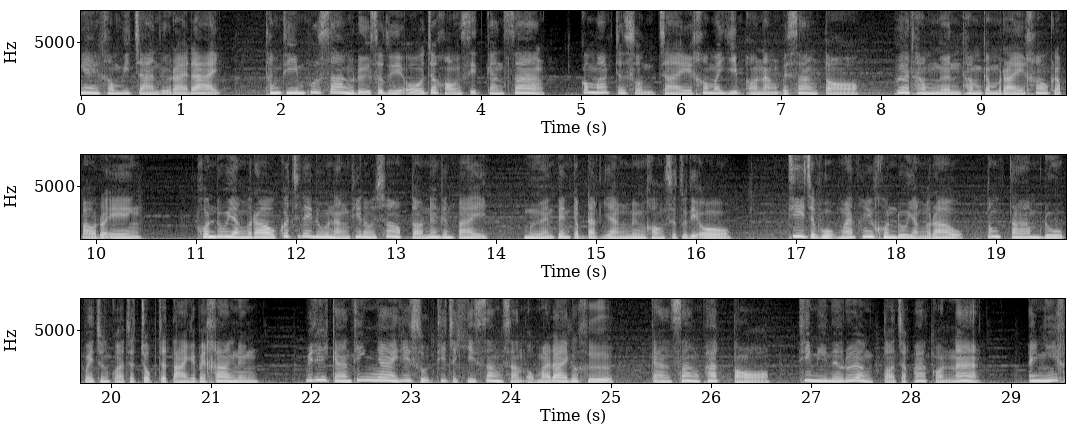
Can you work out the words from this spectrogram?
แง่คำวิจารณ์หรือรายได้ ทั้งทีมผู้สร้างหรือสตูดิโอเจ้าของสิทธิ์การสร้าง ก็มักจะสนใจเข้ามาหยิบเอาหนังไปสร้างต่อ เพื่อทำเงินทำกำไรเข้ากระเป๋าตัวเอง คนดูอย่างเราก็จะได้ดูหนังที่เราชอบต่อเนื่องกันไป เหมือนเป็นกับดักอย่างหนึ่งของสตูดิโอที่จะผูกมัดให้คนดูอย่างเราต้องตามดูไปจนกว่าจะจบจะตายกันไปข้างหนึ่งวิธีการที่ง่ายที่สุดที่จะคิดสร้างสรรค์ออกมาได้ก็คือ การสร้างภาคต่อที่มีในเรื่องต่อจากภาคก่อนหน้าไอ้นี้ใค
